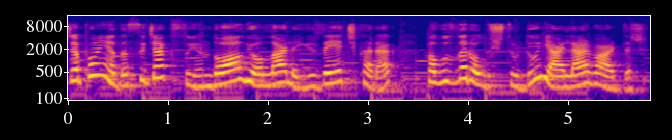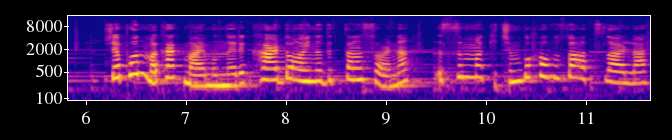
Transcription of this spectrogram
Japonya'da sıcak suyun doğal yollarla yüzeye çıkarak havuzlar oluşturduğu yerler vardır. Japon makak maymunları karda oynadıktan sonra ısınmak için bu havuza atlarlar.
